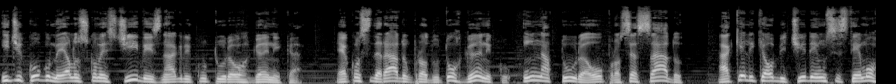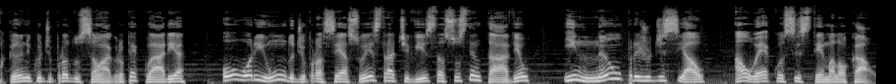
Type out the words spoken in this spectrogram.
e de cogumelos comestíveis na agricultura orgânica. É considerado um produto orgânico, in natura ou processado, aquele que é obtido em um sistema orgânico de produção agropecuária ou oriundo de processo extrativista sustentável e não prejudicial ao ecossistema local.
